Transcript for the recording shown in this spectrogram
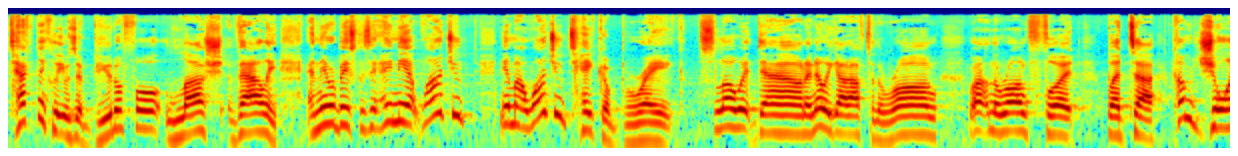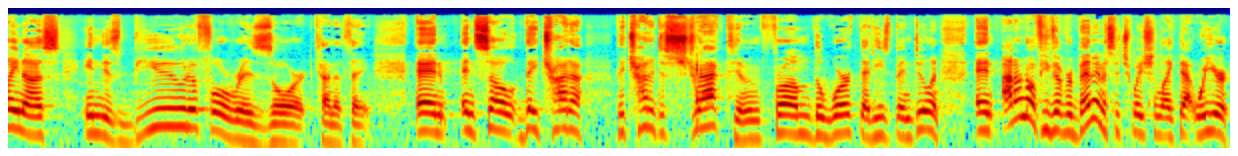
technically, it was a beautiful, lush valley. And they were basically saying, hey, Nehemiah, why don't you, Nehemiah, why don't you take a break? Slow it down. I know he got off to the wrong, on the wrong foot but uh, come join us in this beautiful resort kind of thing. And, and so they try to they try to distract him from the work that he's been doing. And I don't know if you've ever been in a situation like that where you're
